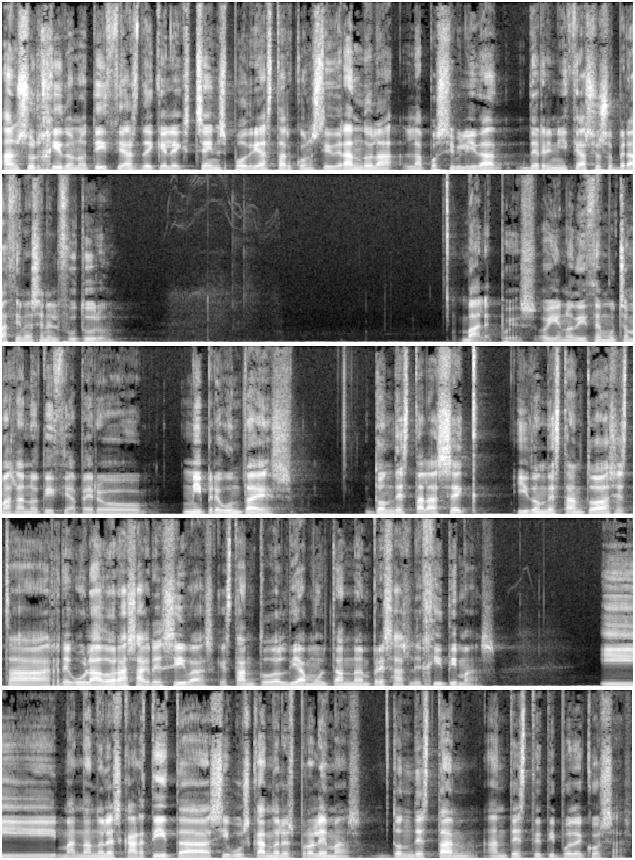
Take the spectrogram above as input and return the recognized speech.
Han surgido noticias de que el exchange podría estar considerando la, posibilidad de reiniciar sus operaciones en el futuro. Vale, pues oye, no dice mucho más la noticia, pero mi pregunta es, ¿dónde está la SEC y dónde están todas estas reguladoras agresivas que están todo el día multando a empresas legítimas y mandándoles cartitas y buscándoles problemas? ¿Dónde están ante este tipo de cosas?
